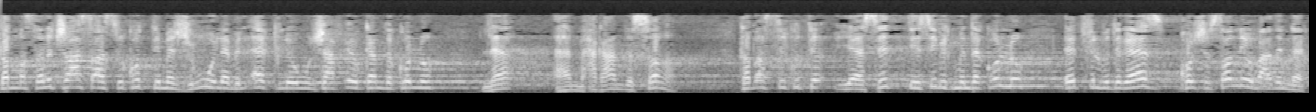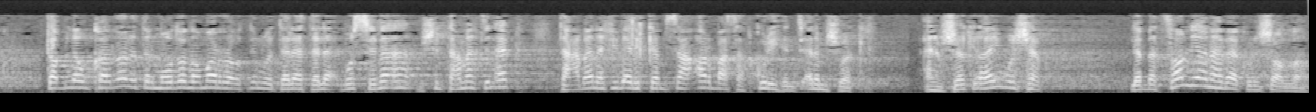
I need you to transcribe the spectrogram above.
طب ما صليتش العصر؟ أصل كنت مشغولة بالأكل ومش عارف إيه والكلام ده كله. لا أهم حاجة عندي الصلاة. طب أصل كنت يا ست سيبك من ده كله. اطفي البوتاجاز خش صلي وبعدين ناكل. طب لو قررت الموضوع ده مرة واثنين وثلاثة لا بص بقى مش انت عملت الأكل؟ تعبانة فيه بقالك كام ساعة؟ أربع ساعات. كلي انت أنا مش واكل. أنا مش واكل. أيوه مش هاكل لما تصلي أنا باكل إن شاء الله.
